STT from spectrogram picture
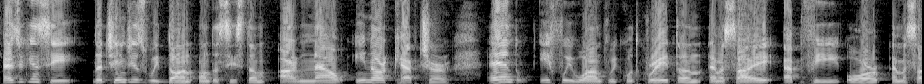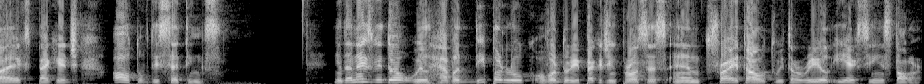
as you can see, the changes we done on the system are now in our capture and if we want we could create an MSI AppV or MSIX package out of these settings. In the next video we'll have a deeper look over the repackaging process and try it out with a real exe installer.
